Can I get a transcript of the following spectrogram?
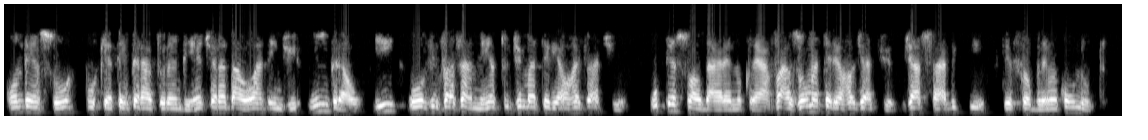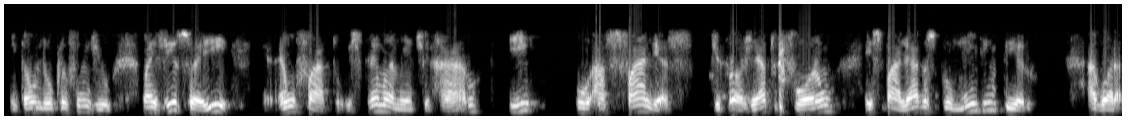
condensou porque a temperatura ambiente era da ordem de 1 grau e houve vazamento de material radioativo. O pessoal da área nuclear vazou material radioativo, já sabe que teve problema com o núcleo. Então o núcleo fundiu. Mas isso aí é um fato extremamente raro e as falhas de projeto foram espalhadas para o mundo inteiro. Agora,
